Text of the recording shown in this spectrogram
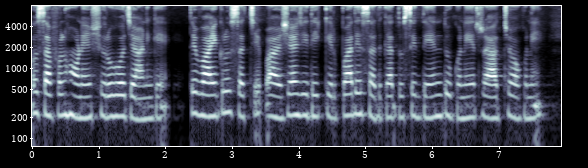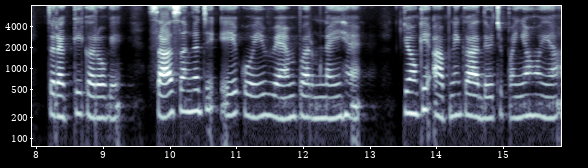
ਉਹ ਸਫਲ ਹੋਣੇ ਸ਼ੁਰੂ ਹੋ ਜਾਣਗੇ। ਤੇ ਵਾਹਿਗੁਰੂ ਸੱਚੇ ਪਾਤਸ਼ਾਹ ਜੀ ਦੀ ਕਿਰਪਾ ਦੇ ਸਦਕਾ ਤੁਸੀਂ ਦਿਨ ਦੁਗਣੀ, ਰਾਤ ਚੌਗਣੀ ਤਰੱਕੀ ਕਰੋਗੇ। ਸਾਧ ਸੰਗਤ ਜੀ, ਇਹ ਕੋਈ ਵਹਿਮ ਭਰਮ ਨਹੀਂ ਹੈ, ਕਿਉਂਕਿ ਆਪਣੇ ਘਰ ਦੇ ਵਿੱਚ ਪਈਆਂ ਹੋਈਆਂ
